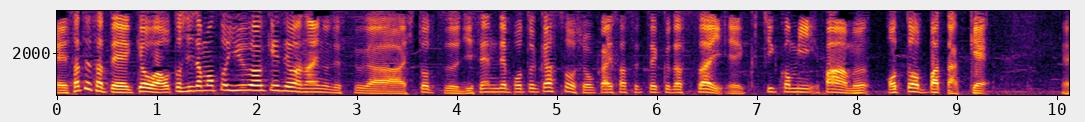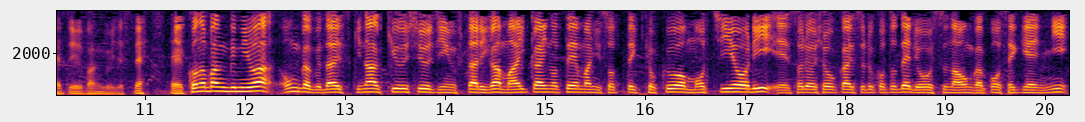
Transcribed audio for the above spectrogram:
えーさてさて、今日はお年玉というわけではないのですが、一つ、次戦でポッドキャストを紹介させてください。えー口コミファーム、音畑。えーという番組ですね、えこの番組は音楽大好きな九州人2人が毎回のテーマに沿って曲を持ち寄り、えそれを紹介することで良質な音楽を世間に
